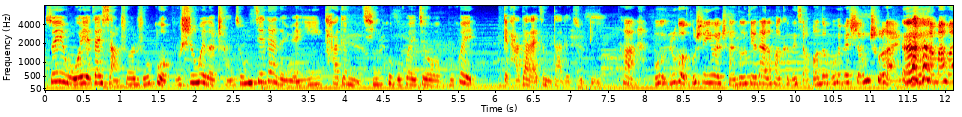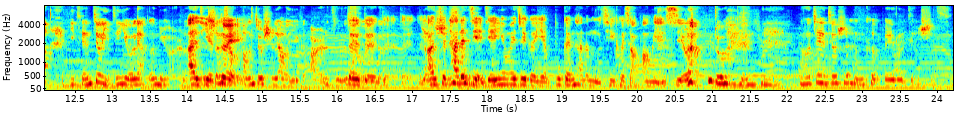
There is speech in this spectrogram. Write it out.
所以我也在想说，如果不是为了传宗接代的原因，他的母亲会不会就不会给他带来这么大的阻力。哈，不，如果不是因为传宗接代的话，可能小芳都不会被生出来的，因 为她妈妈以前就已经有两个女儿了，哎也生小芳就是要一个儿子。对对对对对，延而且他的姐姐因为这个也不跟他的母亲和小芳联系了。对，然后这就是很可悲的一件事情。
